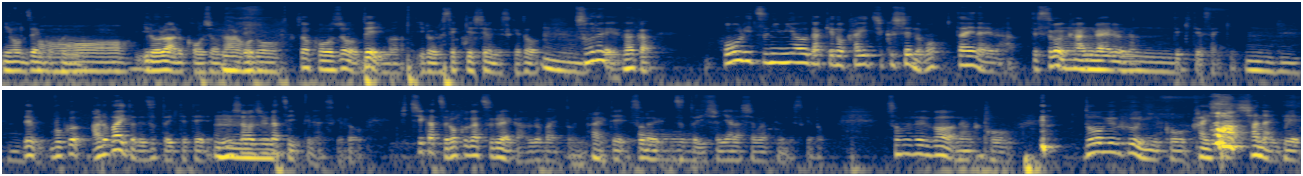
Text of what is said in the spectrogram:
日本全国にあいろいろある工場ーななんでその工場で今いろいろ設計してるんですけど、うん。それなんか法律に見合うだけの改築してんのもったいないなってすごい考えるようになってきて最近。で僕アルバイトでずっと行っててうん。入社は10月1日なんですけど7月6月ぐらいからアルバイトに行ってて、はい。それずっと一緒にやらせてもらってるんですけどそれがなんかこう どういうふうにこう会社社内で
